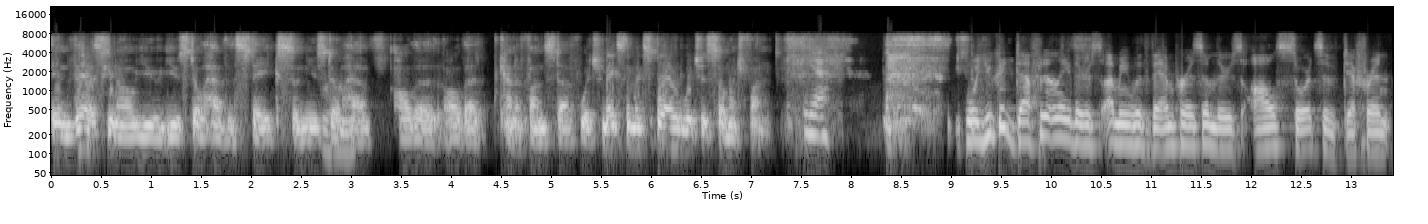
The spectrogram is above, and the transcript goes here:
in this you know you you still have the stakes and you still have all the all that kind of fun stuff which makes them explode which is so much fun Yeah. well, you could definitely. There's, I mean, with vampirism, there's all sorts of different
